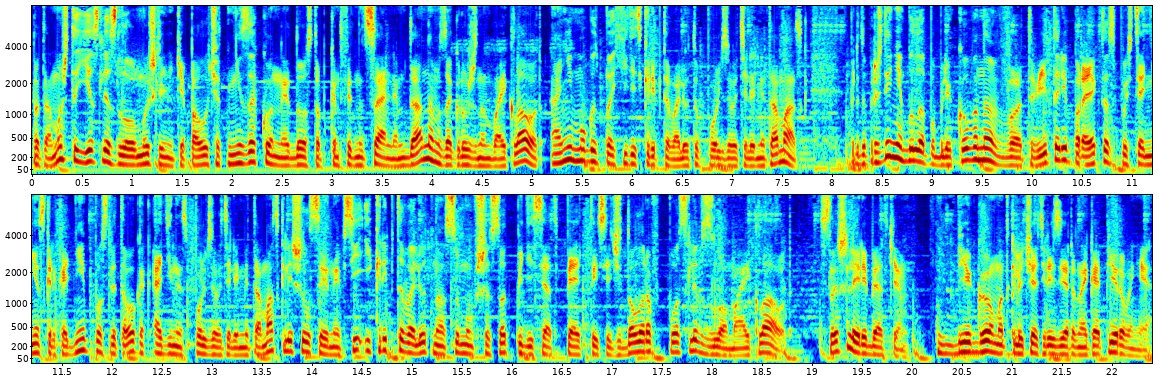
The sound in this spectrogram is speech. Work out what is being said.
Потому что если злоумышленники получат незаконный доступ к конфиденциальным данным, загруженным в iCloud, они могут похитить криптовалюту пользователя MetaMask. Предупреждение было опубликовано в Твиттере проекта спустя несколько дней после того, как один из пользователей MetaMask лишился NFC и криптовалют на сумму в 655 тысяч долларов долларов после взлома iCloud. Слышали, ребятки? Бегом отключать резервное копирование.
